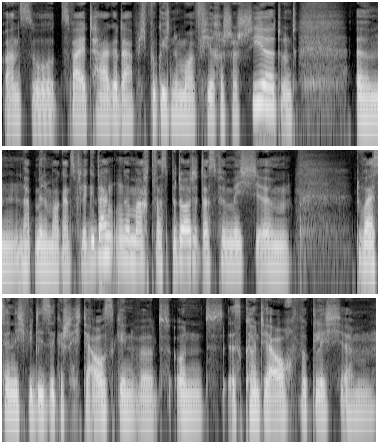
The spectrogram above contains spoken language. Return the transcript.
waren es so zwei Tage, da habe ich wirklich nochmal viel recherchiert und ähm, habe mir nochmal ganz viele Gedanken gemacht. Was bedeutet das für mich? Ähm, du weißt ja nicht, wie diese Geschichte ausgehen wird. Und es könnte ja auch wirklich, ähm,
